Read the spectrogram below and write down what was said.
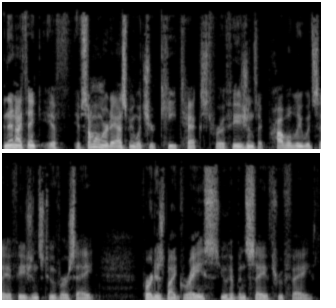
And then I think if, if someone were to ask me what's your key text for Ephesians, I probably would say Ephesians 2 verse 8. For it is by grace you have been saved through faith,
